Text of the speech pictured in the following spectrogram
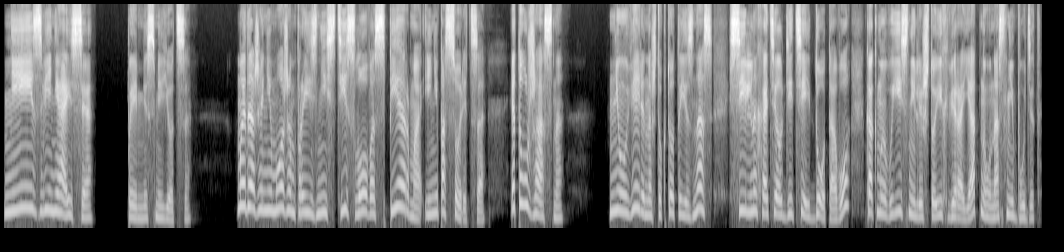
«Не извиняйся!» Пэмми смеется. «Мы даже не можем произнести слово «сперма» и не поссориться. Это ужасно. Не уверена, что кто-то из нас сильно хотел детей до того, как мы выяснили, что их, вероятно, у нас не будет.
